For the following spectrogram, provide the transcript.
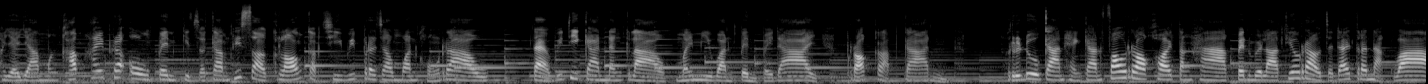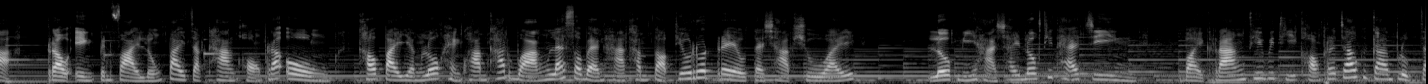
พยายามบังคับให้พระองค์เป็นกิจกรรมที่สอดคล้องกับชีวิตประจำวันของเรา แต่วิธีการดังกล่าวไม่มีวันเป็นไปได้ เพราะกลับกันฤดูการแห่งการเฝ้ารอคอยต่างหาก เป็นเวลาที่เราจะได้ตระหนักว่า เราเองเป็นฝ่ายหลงไปจากทางของพระองค์ เข้าไปยังโลกแห่งความคาดหวัง และแสวงหาคำตอบที่รวดเร็วแต่ฉาบฉวย โลกนี้หาใช่โลกที่แท้จริง บ่อยครั้งที่วิถีของพระเจ้าคือการปลุกใจ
